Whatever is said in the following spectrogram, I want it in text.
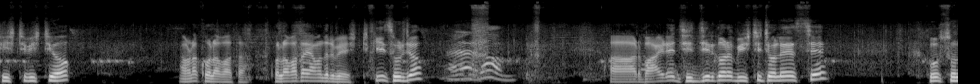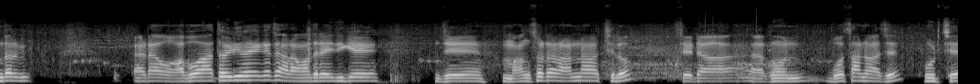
ফিস্টি ফিস্টি হোক আমরা কোলা পাতা। কোলা পাতাই আমাদের বেস্ট কি সূর্য? আর বাইরে ঝিরঝির করে বৃষ্টি চলে এসছে। খুব সুন্দর একটা আবহাওয়া তৈরি হয়ে গেছে। আর আমাদের এইদিকে যে মাংসটা রান্না হচ্ছিল সেটা এখন বসানো আছে ফুটছে।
